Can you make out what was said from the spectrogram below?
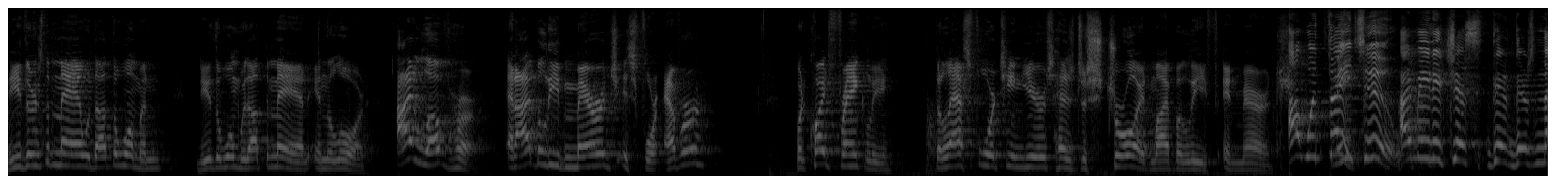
neither is the man without the woman, neither the woman without the man in the Lord. I love her, and I believe marriage is forever. But quite frankly, the last 14 years has destroyed my belief in marriage. I would think. Me too. I mean, it's just there, there's no,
